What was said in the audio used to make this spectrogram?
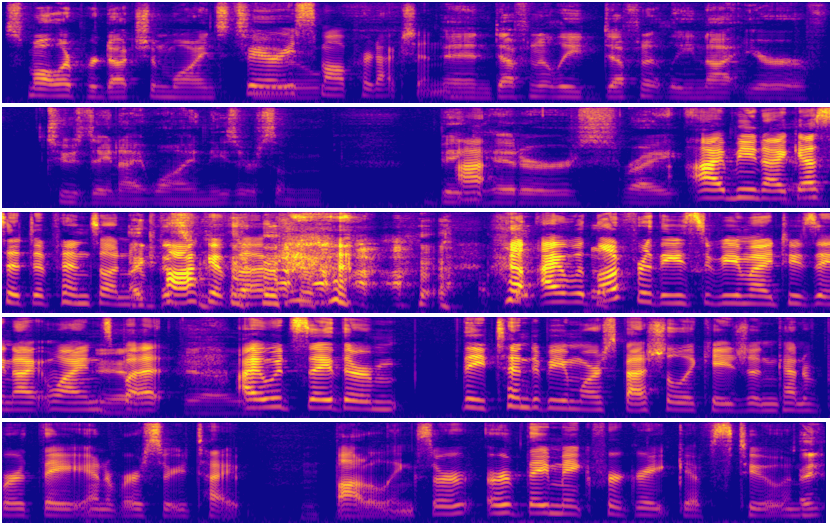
smaller production wines too. Very small production. and definitely, definitely not your Tuesday night wine. These are some big I- hitters, right? I mean, I Yeah. guess it depends on your pocketbook. I would love for these to be my Tuesday night wines, Yeah, but yeah. I would say they're they tend to be more special occasion, kind of birthday, anniversary type bottlings, or or they make for great gifts too. And And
